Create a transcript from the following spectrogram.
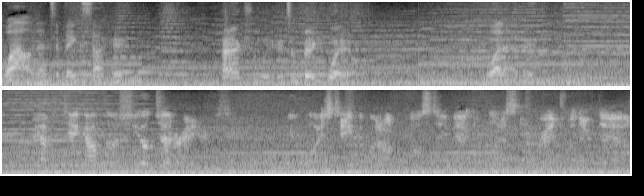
Wow, that's a big sucker. Actually, it's a big whale. Whatever. We have to take off those shield generators. You boys take them out. We'll stay back and blast the bridge when they're down.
